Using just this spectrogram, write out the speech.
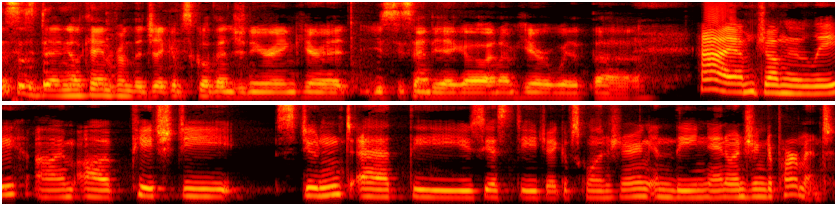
This is Daniel Kane from the Jacobs School of Engineering here at UC San Diego, and I'm here with. Uh... Hi, I'm Jung Lee. I'm a PhD student at the UCSD Jacobs School of Engineering in the Nano Engineering Department.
